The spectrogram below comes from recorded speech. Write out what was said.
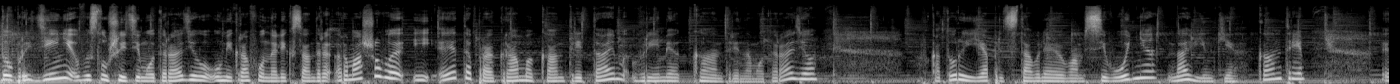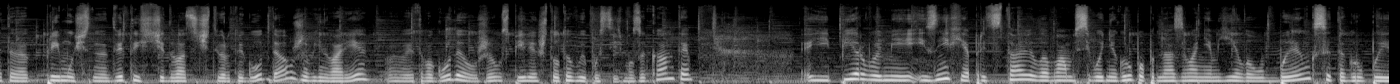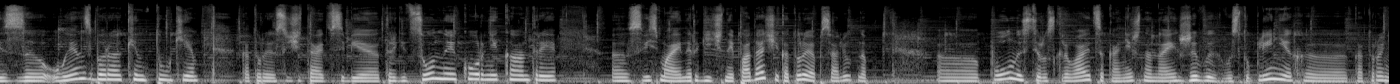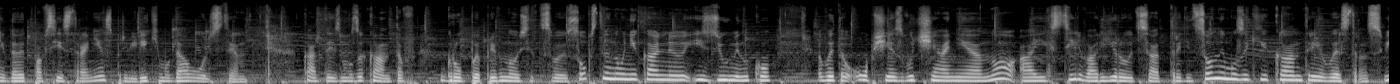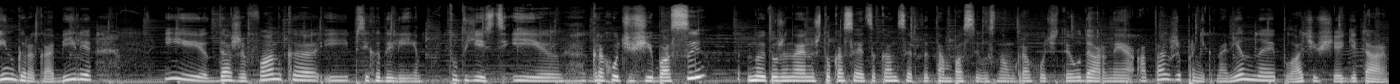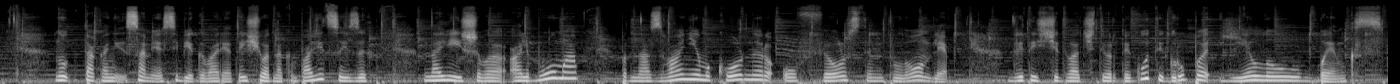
Добрый день, вы слушаете Моторадио, у микрофона Александра Ромашова, и это программа Country Time, время кантри на Моторадио, в которой я представляю вам сегодня новинки кантри. Это преимущественно 2024 год, да, уже в январе э, этого года уже успели что-то выпустить музыканты. И первыми из них я представила вам сегодня группу под названием Yellow Banks. Это группа из Уэнсбора, Кентукки, которая сочетает в себе традиционные корни кантри э, с весьма энергичной подачей, которая абсолютно э, полностью раскрывается, конечно, на их живых выступлениях, э, которые они дают по всей стране с превеликим удовольствием. Каждый из музыкантов группы привносит свою собственную уникальную изюминку – в это общее звучание, но а их стиль варьируется от традиционной музыки кантри, вестерн-свинга, рокобили и даже фанка и психоделии. Тут есть и грохочущие басы, но это уже, наверное, что касается концерта, там басы в основном грохочут и ударные, а также проникновенная плачущая гитара. Ну, так они сами о себе говорят. Еще одна композиция из их новейшего альбома под названием «Corner of First and Lonely». 2024 год и группа Yellow Banks.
